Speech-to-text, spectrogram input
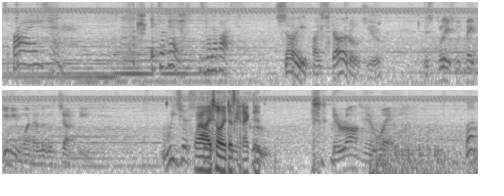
Surprise. It's okay. He's one of us. Sorry if I startled you. This place would make anyone a little jumpy. We just Wow, I totally disconnected. crew. They're on their way. Look,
